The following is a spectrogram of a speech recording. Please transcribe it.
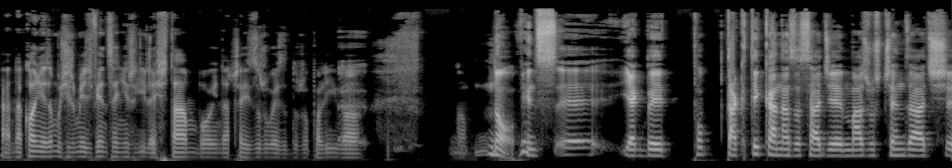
A na koniec musisz mieć więcej niż ileś tam, bo inaczej zużyłeś za dużo paliwa. No. No, więc jakby po, taktyka na zasadzie masz oszczędzać e,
